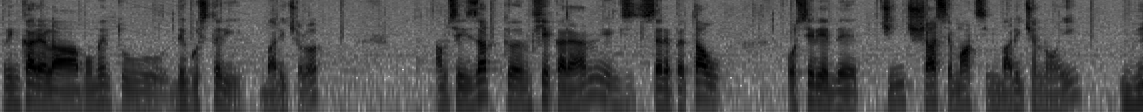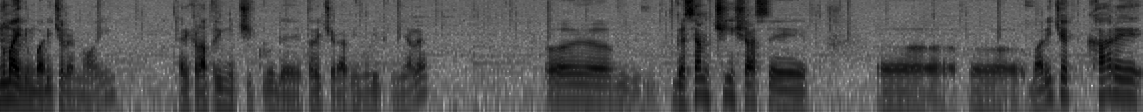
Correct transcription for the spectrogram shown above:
prin care la momentul degustării baricelor, am sezizat că în fiecare an se repetau o serie de 5-6 maxim barice noi, numai din baricele noi, adică la primul ciclu de trecere a vinului prin ele, uh, găseam 5-6 uh, uh, barice care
